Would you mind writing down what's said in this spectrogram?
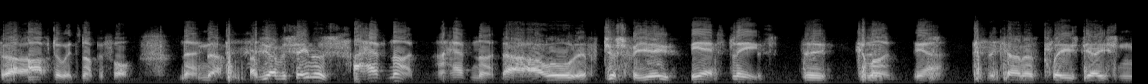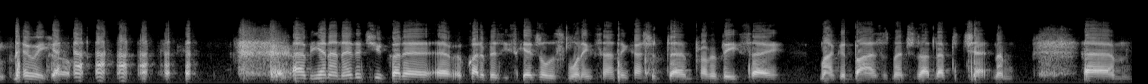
Ah. Afterwards, not before. No. no, have you ever seen us? I have not. I have not. Ah, well, if just for you, Yes, please. the Come the, on. Yeah. the kind of please Jason. There we go. Um, yeah, and I know that you've got a, a quite a busy schedule this morning, so I think I should um, probably say my goodbyes as much as I'd love to chat. And I'm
